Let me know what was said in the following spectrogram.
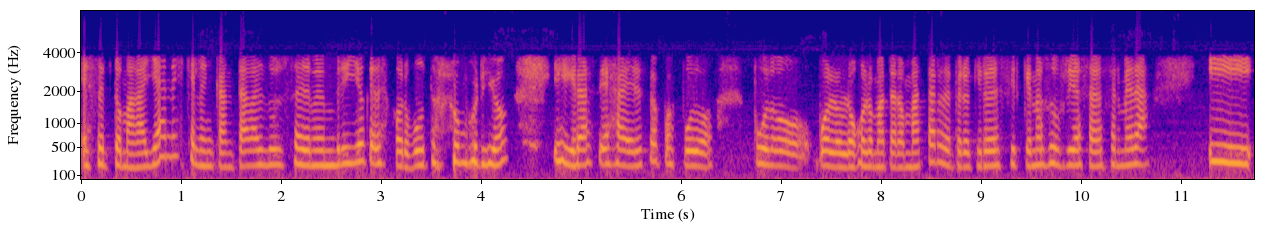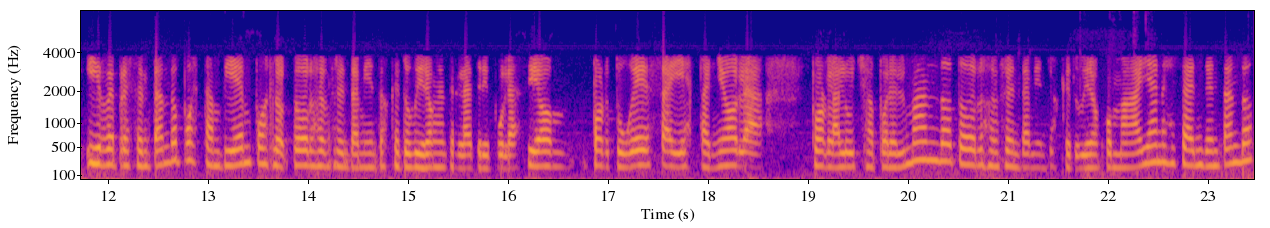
excepto Magallanes, que le encantaba el dulce de membrillo, que de escorbuto no murió, y gracias a eso pues pudo, pudo, bueno, luego lo mataron más tarde, pero quiero decir que no sufrió esa enfermedad. Y, y representando pues también pues todos los enfrentamientos que tuvieron entre la tripulación portuguesa y española por la lucha por el mando, todos los enfrentamientos que tuvieron con Magallanes, o sea, intentando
